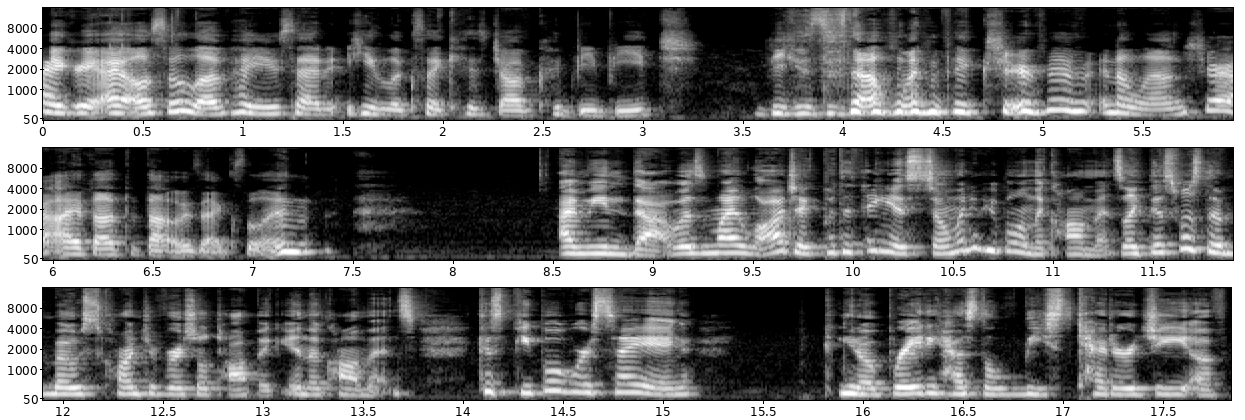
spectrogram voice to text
I agree. I also love how you said he looks like his job could be beach because of that one picture of him in a lounge chair. I thought that that was excellent I mean, that was my logic. But the thing is, so many people in the comments, like, this was the most controversial topic in the comments because people were saying you know, Brady has the least energy of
